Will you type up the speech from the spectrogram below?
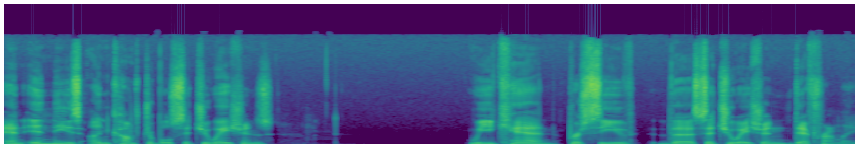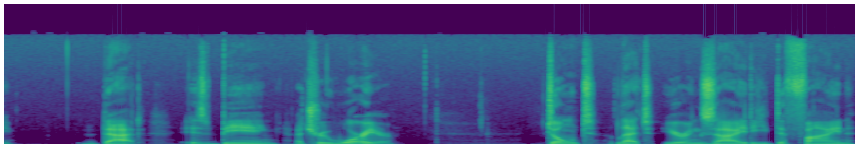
And in these uncomfortable situations, we can perceive the situation differently. That is being a true warrior. Don't let your anxiety define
